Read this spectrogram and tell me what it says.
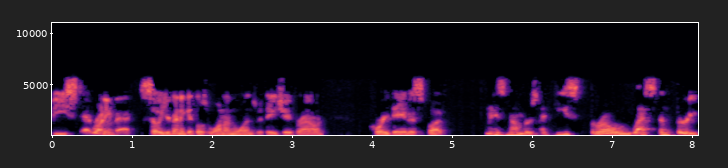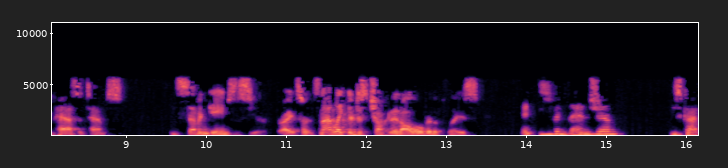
beast at running back. So you're going to get those one-on-ones with AJ Brown, Corey Davis, but I mean, his numbers, he's thrown less than 30 pass attempts in seven games this year, right? So it's not like they're just chucking it all over the place. And even then, Jim, he's got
